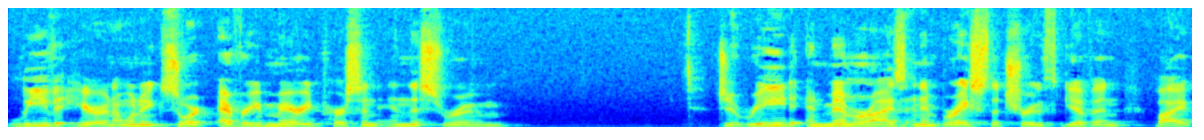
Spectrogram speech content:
leave it here, and I want to exhort every married person in this room to read and memorize and embrace the truth given by,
